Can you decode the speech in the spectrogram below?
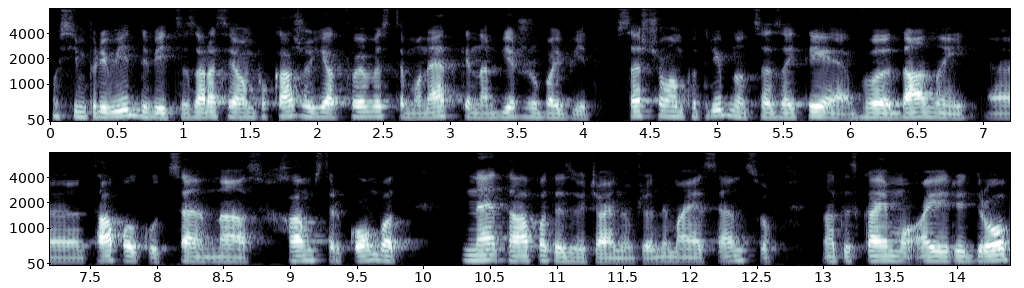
Усім привіт! Дивіться, зараз я вам покажу, як вивести монетки на біржу Bybit. Все, що вам потрібно, це зайти в даний е, тапалку, це на Hamster Combat. Не тапати, звичайно, вже немає сенсу. Натискаємо iRedrop,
